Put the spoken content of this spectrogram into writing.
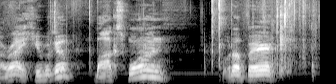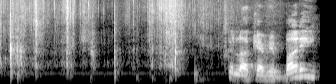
All right, here we go. Box one. What up, Eric? Good luck, everybody.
